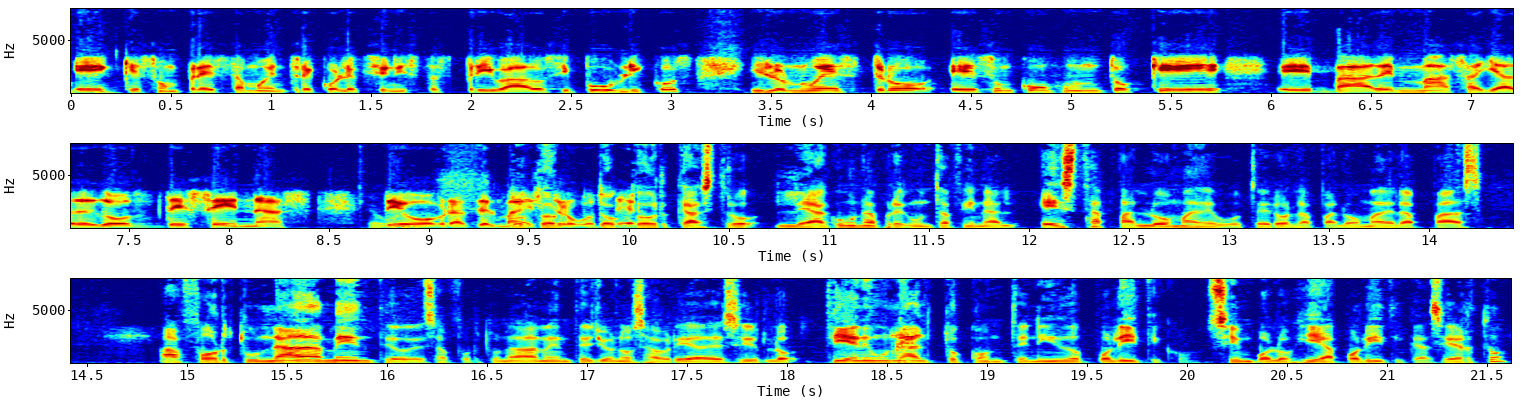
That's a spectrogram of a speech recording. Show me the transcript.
eh, que son préstamo entre coleccionistas privados y públicos y lo nuestro es un conjunto que va de más allá de dos decenas de obras del maestro Botero. Doctor Castro, le hago una pregunta final. Esta paloma de Botero, la paloma de la paz, afortunadamente o desafortunadamente, yo no sabría decirlo, tiene un alto contenido político, simbología política, ¿cierto?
